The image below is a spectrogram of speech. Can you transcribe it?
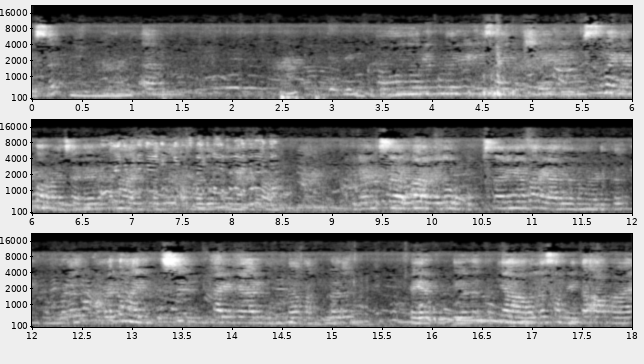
വീഡിയോസ് മുന്നൂറിൽ കൂടുതൽ വീഡിയോസ് ആയി പക്ഷേ വ്യൂസ് ഭയങ്കര കുറവാണ് ചില നാൽപ്പത് അമ്പത് അങ്ങനെയൊക്കെ കാണും പിന്നെ സാർ പറഞ്ഞത് ഓർക്കും സാർ ഇങ്ങനെ പറയാറുണ്ട് നമ്മുടെ അടുത്ത് നമ്മൾ നമ്മളൊക്കെ മരിച്ച് കഴിഞ്ഞാൽ നമ്മുടെ മക്കൾ പേരക്കുട്ടികൾ ഒക്കെ ആവുന്ന സമയത്ത് ആയ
